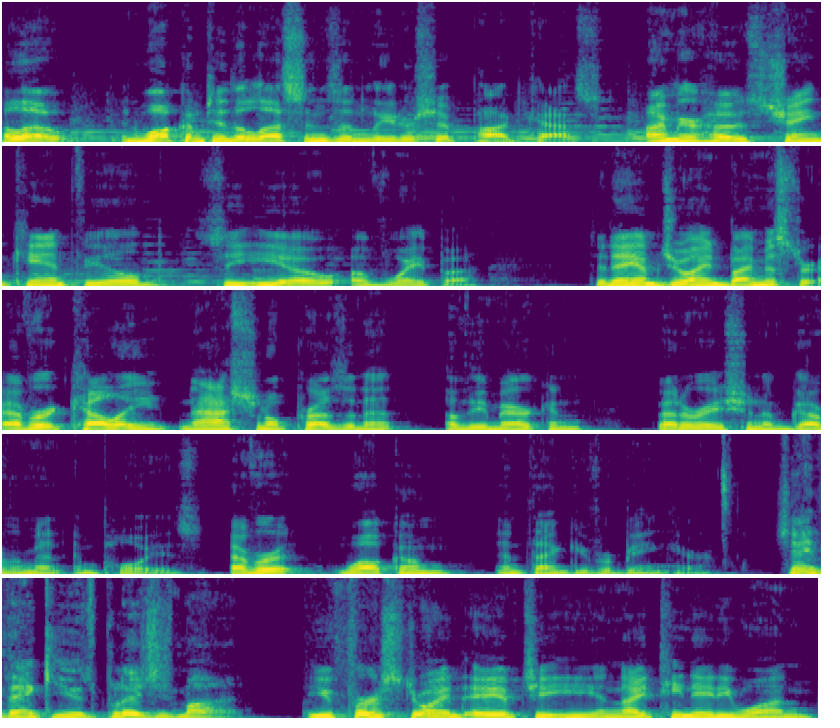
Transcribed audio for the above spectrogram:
Hello, and welcome to the Lessons in Leadership podcast. I'm your host, Shane Canfield, CEO of WAEPA. Today I'm joined by Mr. Everett Kelly, National President of the American Federation of Government Employees. Everett, welcome and thank you for being here. Shane, thank you. It's a pleasure's mine. You first joined AFGE in 1981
